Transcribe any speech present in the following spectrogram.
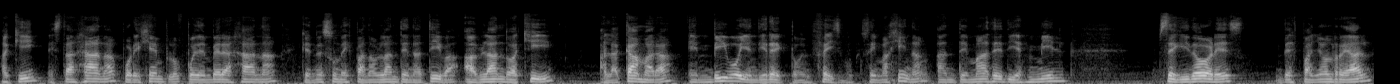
Aquí está Hannah, por ejemplo. Pueden ver a Hannah, que no es una hispanohablante nativa, hablando aquí a la cámara en vivo y en directo en Facebook. ¿Se imaginan? Ante más de 10.000 seguidores de español real,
